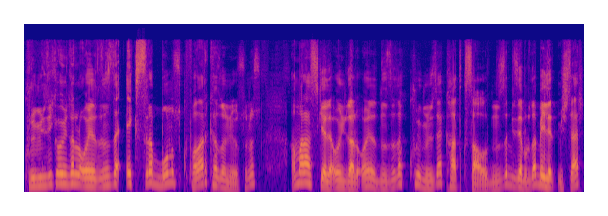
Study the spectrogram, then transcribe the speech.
Kulübünüzdeki oyuncularla oynadığınızda ekstra bonus kupalar kazanıyorsunuz. Ama rastgele oyuncularla oynadığınızda da kulübünüze katkı sağladığınızı bize burada belirtmişler.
